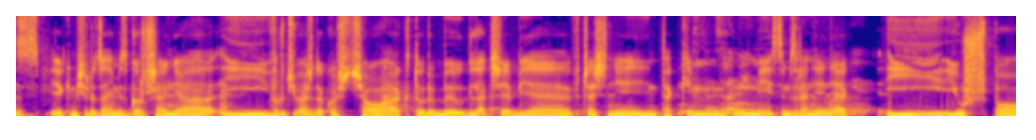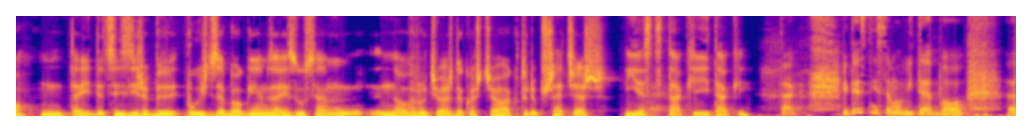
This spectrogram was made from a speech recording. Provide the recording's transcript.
z jakimś rodzajem zgorszenia i wróciłaś do kościoła, który był dla ciebie wcześniej takim miejscem zranienia, miejscem zranienia i już po tej decyzji, żeby pójść za Bogiem, za Jezusem, no wróciłaś do kościoła, który przecież jest taki i taki. Tak. I to jest niesamowite, bo yy,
